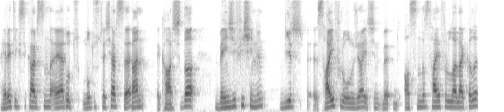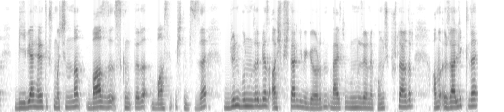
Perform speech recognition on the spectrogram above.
Heretics'i karşısında eğer Put Lotus seçerse ben e, karşıda Benji Fishy'nin bir e, Cypher olacağı için ve aslında Cypher'la alakalı BBL Heretics maçından bazı sıkıntıları bahsetmiştim size. Dün bunları biraz aşmışlar gibi gördüm. Belki bunun üzerine konuşmuşlardır. Ama özellikle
